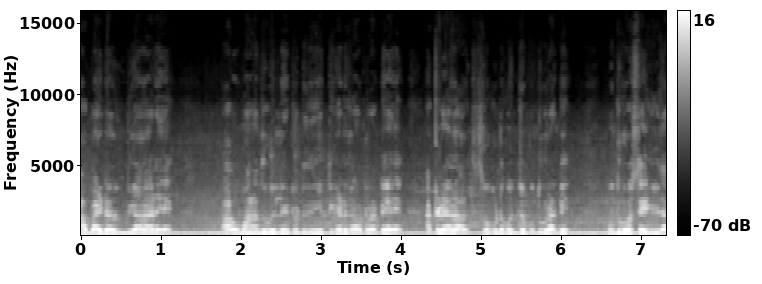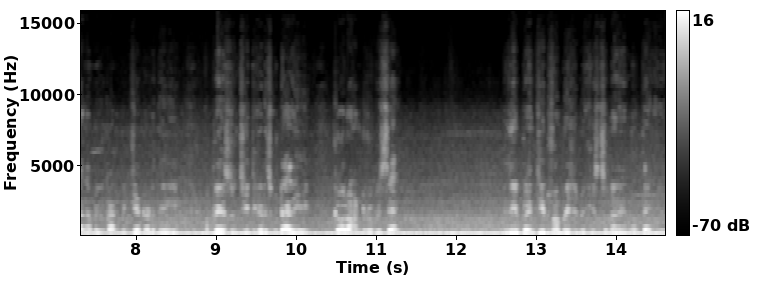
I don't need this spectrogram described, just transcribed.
ఆ బయట దిగగానే ఆ ఉమానంద్ వెళ్ళేటువంటిది టికెట్ కౌంటర్ అంటే అక్కడే తీసుకోకుండా కొంచెం ముందుకు రండి. ముందుకు వస్తే ఈ విధంగా మీకు కనిపించేటువంటిది ప్లేస్ నుంచి టికెట్ తీసుకుంటే అది కేవలం హండ్రెడ్ రూపీసే. ఇది మంచి ఇన్ఫర్మేషన్ మీకు ఇస్తున్నాను నేను. థ్యాంక్ యూ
